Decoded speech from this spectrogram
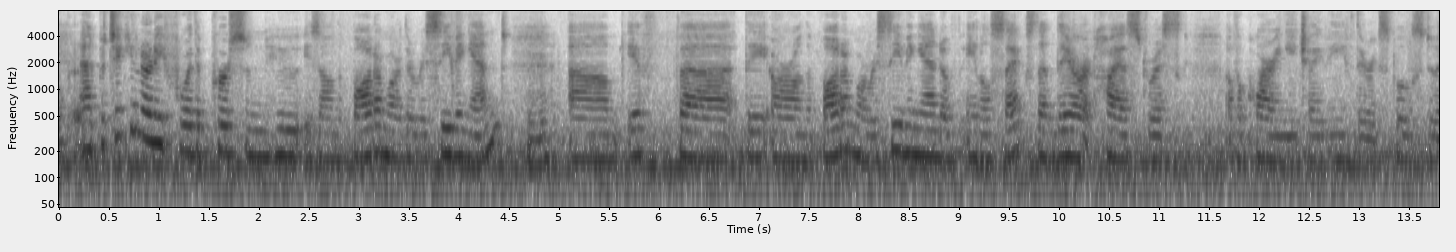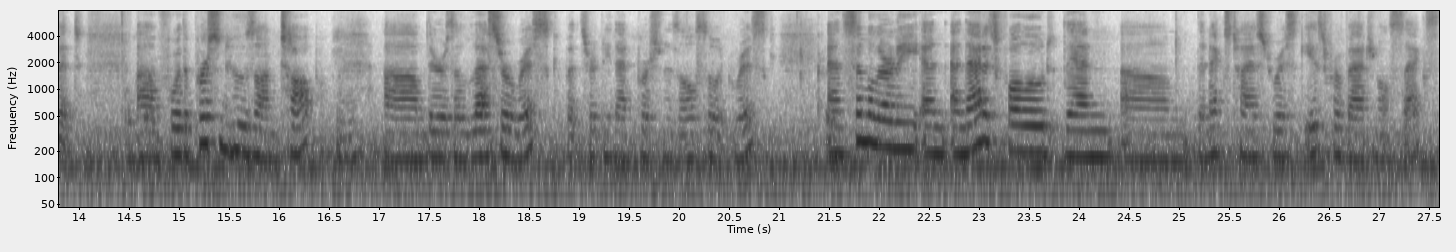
Okay. and particularly for the person who is on the bottom or the receiving end. Mhm. Um, if uh, they are on the bottom or receiving end of anal sex, then they are at highest risk of acquiring HIV if they're exposed to it. Okay. Um, for the person who's on top, Mhm. Um, there is a lesser risk, but certainly that person is also at risk. Okay. And similarly, and, and that is followed then, um, the next highest risk is for vaginal sex.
